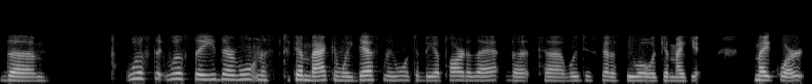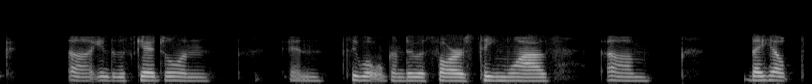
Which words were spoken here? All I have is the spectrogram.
the we'll see, we'll see. They're wanting us to come back, and we definitely want to be a part of that. But uh, we just got to see what we can make it make work uh, into the schedule and and see what we're going to do as far as team wise. Um, they helped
